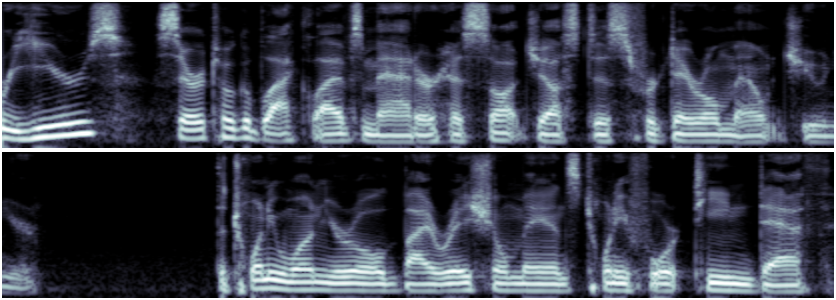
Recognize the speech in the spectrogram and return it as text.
For years, Saratoga Black Lives Matter has sought justice for Darryl Mount Jr. The 21 year old biracial man's 2014 death,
